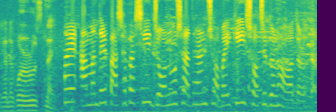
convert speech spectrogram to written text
এখানে কোনো রুলস নাই। আমাদের পাশাপাশি জনসাধারণ সবাইকেই সচেতন হওয়া দরকার।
